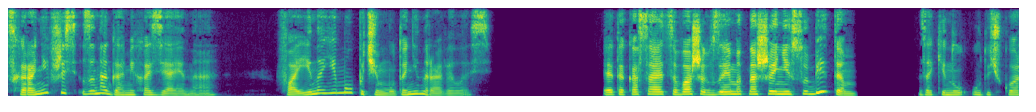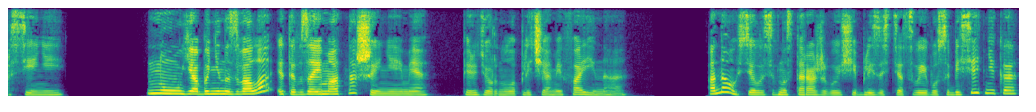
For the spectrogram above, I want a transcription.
схоронившись за ногами хозяина. Фаина ему почему-то не нравилась. «Это касается ваших взаимоотношений с убитым?» — закинул удочку Арсений. «Ну, я бы не назвала это взаимоотношениями», — передернула плечами Фаина. Она уселась в настораживающей близости от своего собеседника,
